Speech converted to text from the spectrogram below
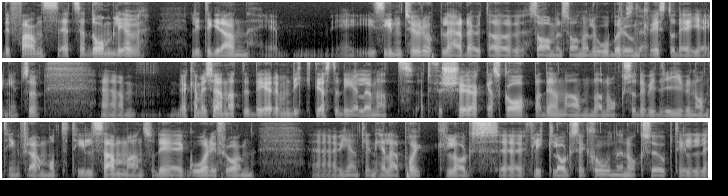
det fanns ett sätt, de blev lite grann eh, i sin tur upplärda utav Samuelsson och Lob och Just det. Rundqvist och det gänget. Så, ehm, jag kan väl känna att det är den viktigaste delen att, att försöka skapa den andan också där vi driver någonting framåt tillsammans och det går ifrån egentligen hela pojklags, eh, flicklagssektionen också upp till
